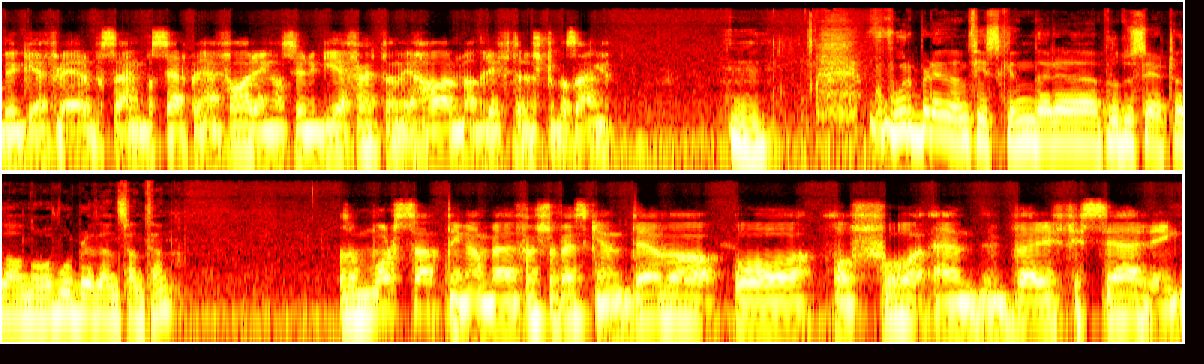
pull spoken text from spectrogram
bygge flere basseng basert på den erfaringen og synergieffektene vi har med å drifte det bassenget. Mm. Hvor ble den fisken dere produserte da nå, hvor ble den sendt hen? Altså Målsettinga med den første fisken det var å, å, få en verifisering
